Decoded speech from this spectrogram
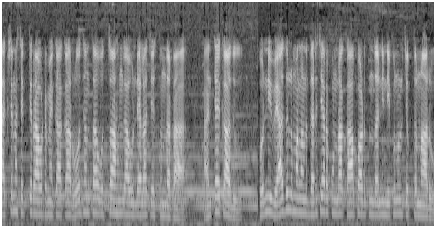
తక్షణ శక్తి రావటమే కాక రోజంతా ఉత్సాహంగా ఉండేలా చేస్తుందట. అంతేకాదు కొన్ని వ్యాధులు మనల్ని దరిచేరకుండా కాపాడుతుందని నిపుణులు చెప్తున్నారు.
